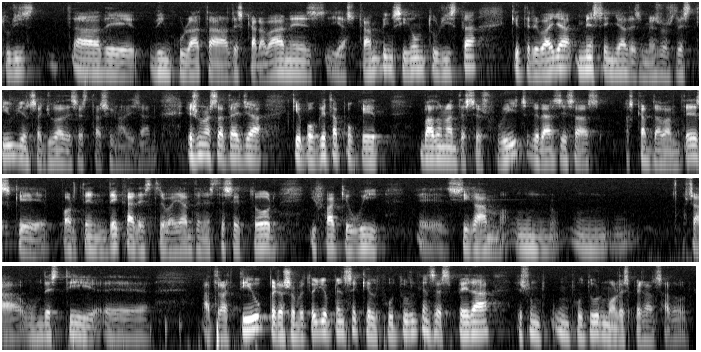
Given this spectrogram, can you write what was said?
turista de, vinculat a les caravanes i als càmpings, siga un turista que treballa més enllà dels mesos d'estiu i ens ajuda a desestacionalitzar. És una estratègia que poquet a poquet va donant els seus fruits gràcies als, als capdavanters que porten dècades treballant en aquest sector i fa que avui eh, siguem un, un, o sea, un destí eh, atractiu, però sobretot jo penso que el futur que ens espera és un, un futur molt esperançador.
